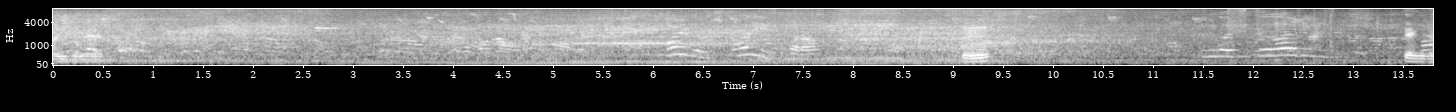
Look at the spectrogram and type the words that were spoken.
ஆஞ்சநேயர். எங்கே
